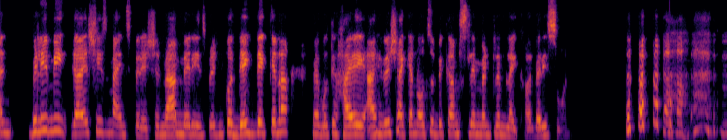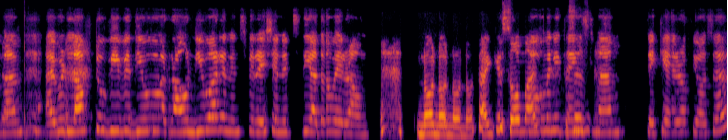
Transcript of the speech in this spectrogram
and believe me guys she is my inspiration ma'am मेरी इंस्पिरेशन को देख देख के ना मैं बोलती हूँ hi I wish I can also become slim and trim like her very soon Ma'am, I would love to be with you around. You are an inspiration. It's the other way around. No, no, no, no. Thank you so much. So many things, is ma'am. Take care of yourself.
